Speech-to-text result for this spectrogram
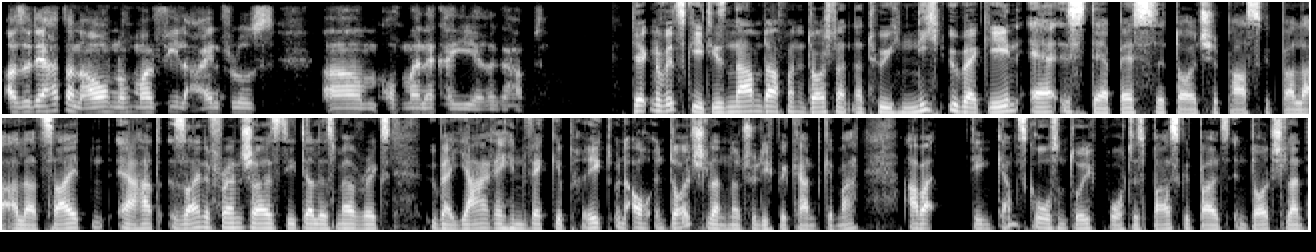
Also der hat dann auch nochmal viel Einfluss ähm, auf meine Karriere gehabt. Dirk Nowitzki, diesen Namen darf man in Deutschland natürlich nicht übergehen. Er ist der beste deutsche Basketballer aller Zeiten. Er hat seine Franchise, die Dallas Mavericks, über Jahre hinweg geprägt und auch in Deutschland natürlich bekannt gemacht. Aber den ganz großen Durchbruch des Basketballs in Deutschland,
